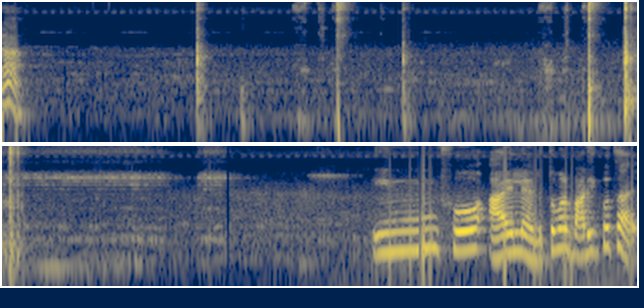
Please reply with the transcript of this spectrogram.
না? ইনফো আইল্যান্ড তোমার বাড়ি কোথায়?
